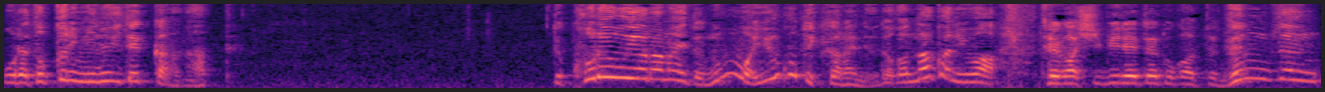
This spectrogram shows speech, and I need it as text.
俺とっくに見抜いてっからなって。でこれをやらないと脳は言うこと聞かないんだよ。だから中には手がしびれてとかって全然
